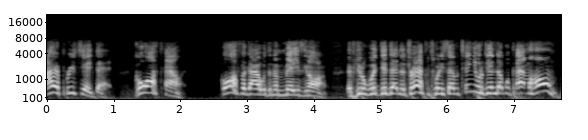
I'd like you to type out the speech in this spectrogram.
I appreciate that. Go off talent. Go off a guy with an amazing arm. If you'd did that in the draft in 2017, you would have ended up with Pat Mahomes.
